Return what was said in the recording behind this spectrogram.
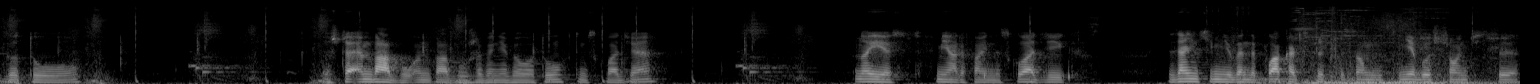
Go tu. Jeszcze Mbabu, Mbabu, żeby nie było tu, w tym składzie. No i jest w miarę fajny składzik. Za nikim nie będę płakać, wszyscy są niebłyszczący.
